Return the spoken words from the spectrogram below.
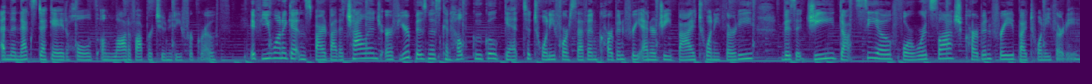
and the next decade holds a lot of opportunity for growth. If you want to get inspired by the challenge, or if your business can help Google get to 24 7 carbon free energy by 2030, visit g.co forward slash carbon free by 2030.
